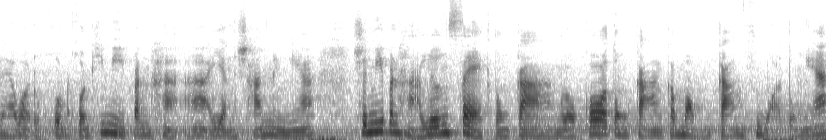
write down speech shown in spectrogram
แล้วอะทุกคนคนที่มีปัญหาอย่างฉันอย่างเงี้ยฉันมีปัญหาเรื่องแสกตรงกลาง แล้วก็ตรงกลางกระหม่อมกลางหัวตรงเนี้ย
